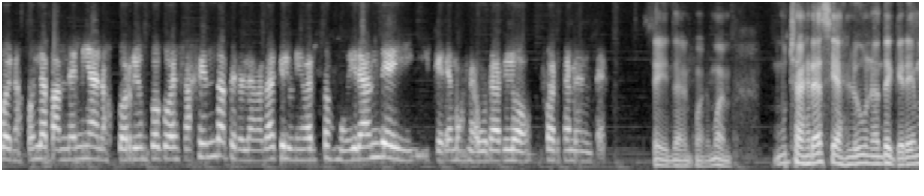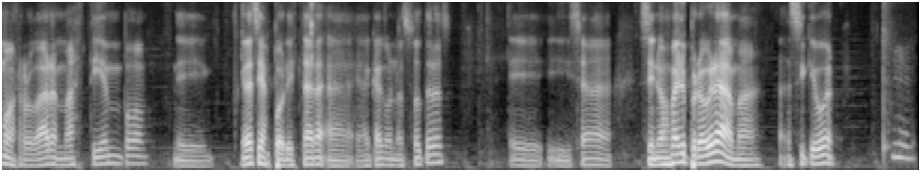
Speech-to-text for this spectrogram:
Bueno, pues la pandemia nos corrió un poco de esa agenda, pero la verdad que el universo es muy grande y, queremos laburarlo fuertemente. Sí, tal cual. Bueno, muchas gracias, Lu. No te queremos robar más tiempo. Eh, Gracias por estar acá con nosotros. Eh, y ya se nos va el programa, así que bueno.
